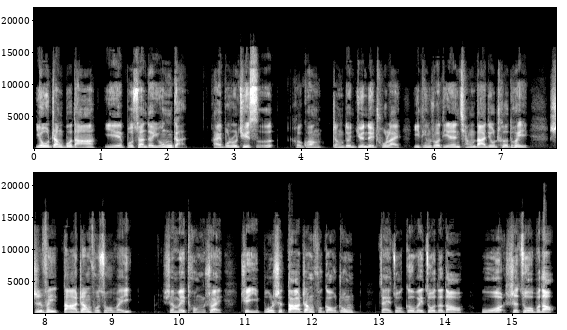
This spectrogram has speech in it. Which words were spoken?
有仗不打，也不算得勇敢，还不如去死。何况整顿军队出来，一听说敌人强大就撤退，实非大丈夫所为。身为统帅，却以不是大丈夫告终。在座各位做得到，我是做不到。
